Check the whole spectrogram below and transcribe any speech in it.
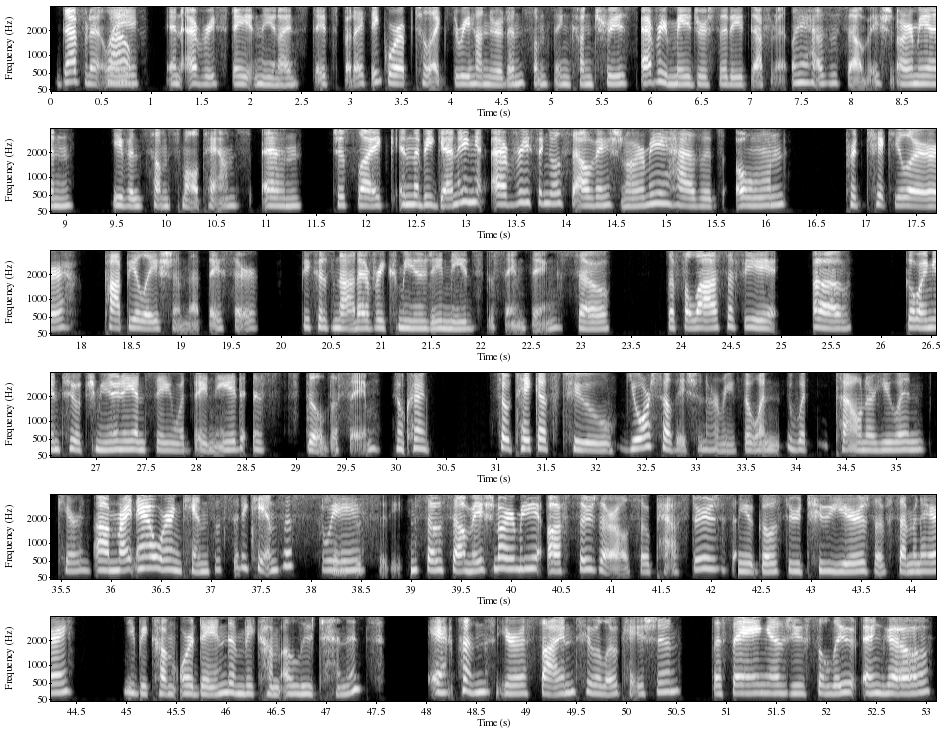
definitely wow. in every state in the United States. But I think we're up to like 300 and something countries. Every major city definitely has a Salvation Army and even some small towns. And just like in the beginning, every single Salvation Army has its own particular population that they serve because not every community needs the same thing. So the philosophy of going into a community and seeing what they need is still the same. Okay. So take us to your Salvation Army, the one, what town are you in, Karen? Um, right now we're in Kansas City, Kansas. Kansas City. So Salvation Army officers are also pastors. You go through two years of seminary. You become ordained and become a lieutenant and you're assigned to a location. The saying is you salute and go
